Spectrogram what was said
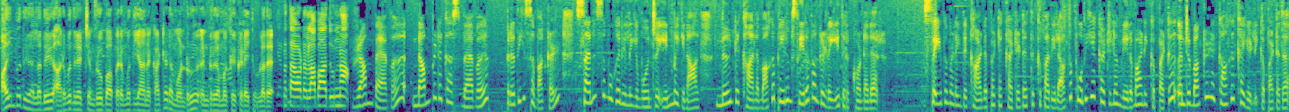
ஐம்பது அல்லது அறுபது லட்சம் ரூபாய் பெறுமதியான கட்டடம் ஒன்று இன்று நமக்கு கிடைத்துள்ளது. பிரதேச மக்கள் சனசமூக நிலையம் ஒன்று இன்மையினால் நீண்ட காலமாக பெரும் சிரமங்களை எதிர்கொண்டனர். சேதமடைந்து காணப்பட்ட கட்டிடத்துக்கு பதிலாக புதிய கட்டிடம் நிர்மாணிக்கப்பட்டு இன்று மக்களுக்காக கையளிக்கப்பட்டது.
